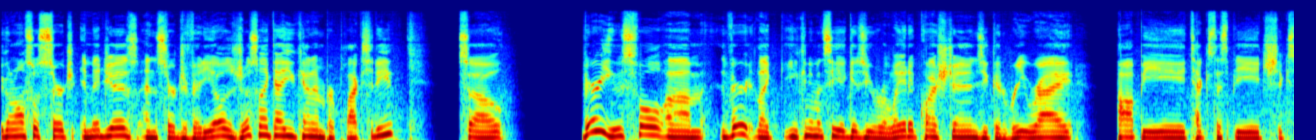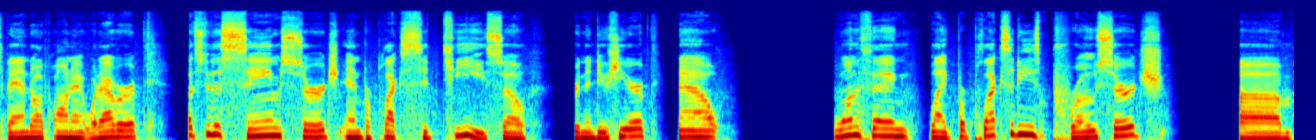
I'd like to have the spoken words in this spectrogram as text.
You can also search images and search videos, just like how you can in Perplexity. So very useful. Um, very like you can even see it gives you related questions. You could rewrite, copy, text to speech, expand upon it, whatever. Let's do the same search in Perplexity. So we're to do here. Now, one thing like Perplexity's Pro Search. Um,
